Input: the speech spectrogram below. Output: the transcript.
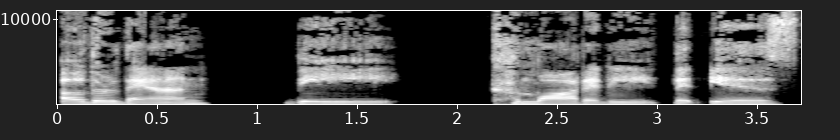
other than the commodity that is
